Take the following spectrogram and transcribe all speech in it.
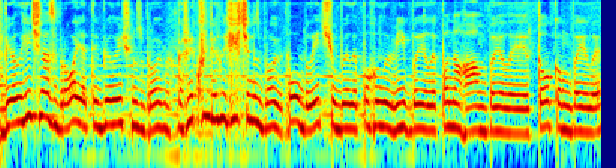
Біологічна зброя, ти біологічну зброю. Кажу, яку біологічну зброю? По обличчю били, по голові били, по ногам били, током били.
